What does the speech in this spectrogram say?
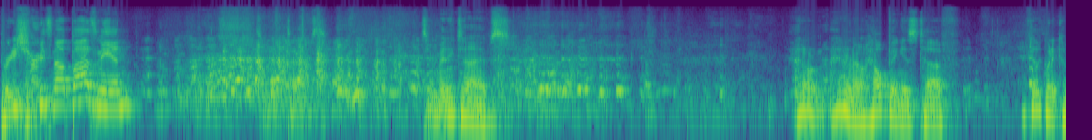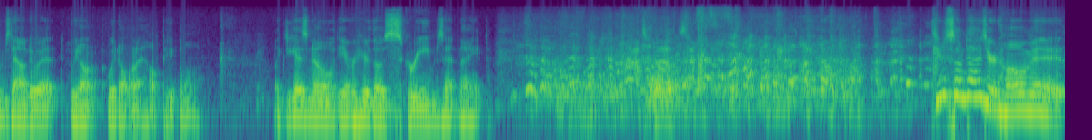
Pretty sure he's not Bosnian. Too many times. I don't I don't know. Helping is tough. I feel like when it comes down to it, we don't we don't want to help people. Like do you guys know do you ever hear those screams at night? Do you know? Sometimes you're at home and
